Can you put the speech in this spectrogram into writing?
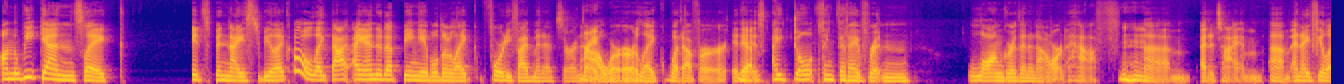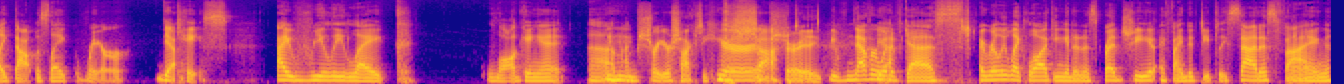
On the weekends, like, it's been nice to be like, oh, like that. I ended up being able to like 45 minutes or an Right. hour or like whatever it is. Yeah. I don't think that I've written longer than an hour and a half Mhm. um, at a time. Um, and I feel like that was like rare Yeah. case. I really like logging it. Um, Mhm. I'm sure you're shocked to hear. I'm Shocked. sure you've never would Yeah. have guessed. I really like logging it in a spreadsheet. I find it deeply satisfying.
